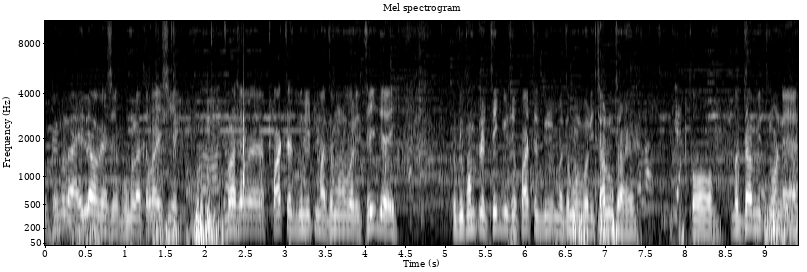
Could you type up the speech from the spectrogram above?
ભૂંગળા હિલાવે છે. ભૂંગળા તળાય છે. બસ હવે પાંચ જ મિનિટમાં જમણવારી થઈ જાય. બધું કમ્પ્લીટ થઈ ગયું છે. પાંચ જ મિનિટમાં જમણવારી ચાલુ થાય. તો બધા મિત્રોને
